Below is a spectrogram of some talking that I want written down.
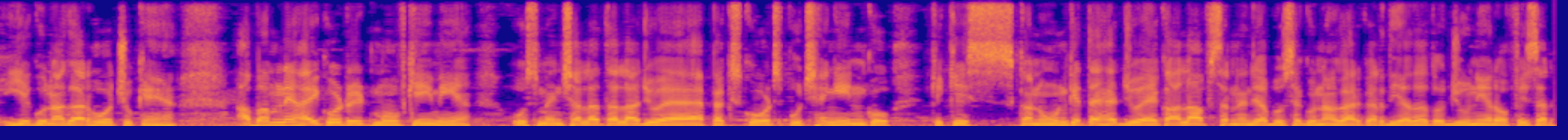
ये गुनागार हो चुके हैं। अब हमने हाई कोर्ट रिट मूव की हुई है, उसमें इंशाल्लाह ताला जो है एपेक्स कोर्ट्स पूछेंगे इनको कि किस कानून के तहत जो है एक आला अफसर ने जब उसे गुनागार कर दिया था तो जूनियर ऑफिसर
